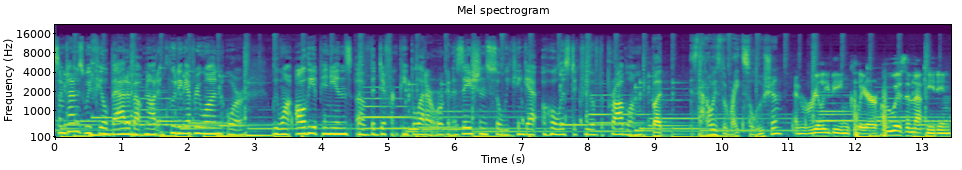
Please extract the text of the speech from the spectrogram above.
Sometimes we feel bad about not including everyone, or we want all the opinions of the different people at our organization so we can get a holistic view of the problem. But is that always the right solution? And really being clear who is in that meeting,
